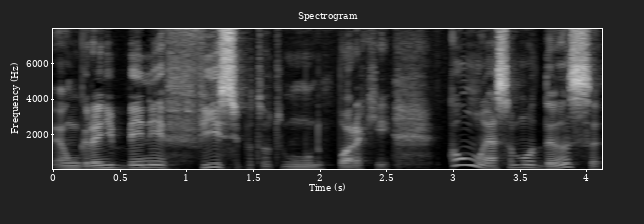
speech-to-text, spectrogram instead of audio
é um grande benefício para todo mundo por aqui. Com essa mudança,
